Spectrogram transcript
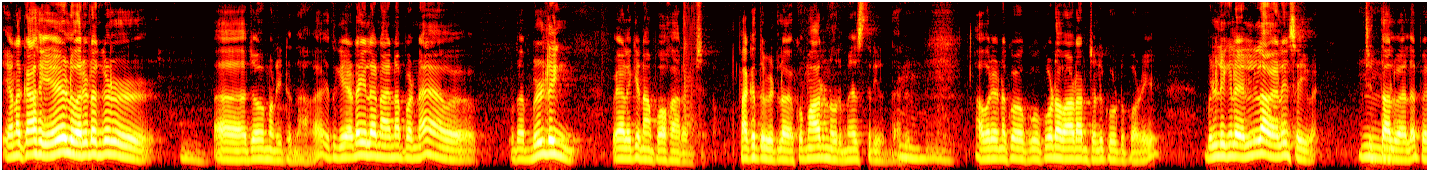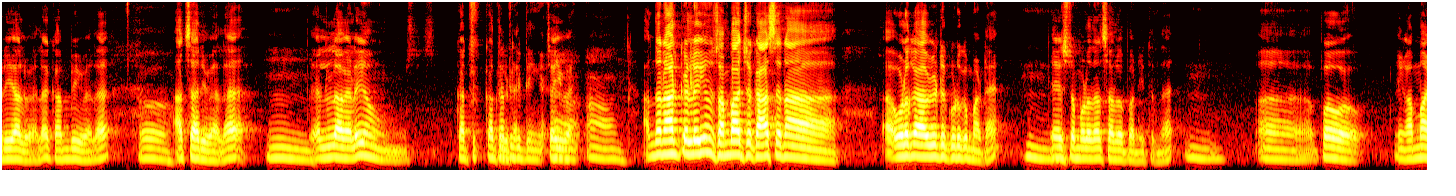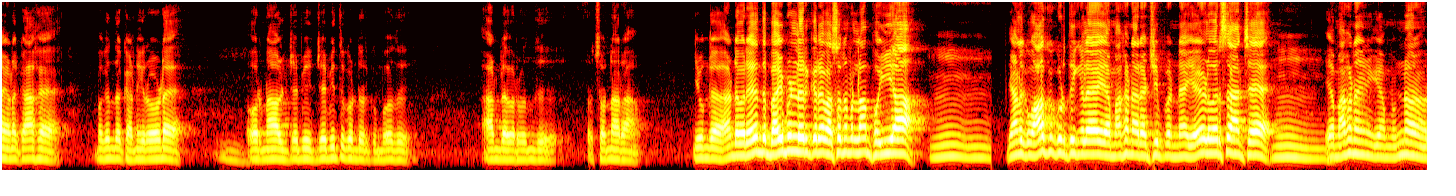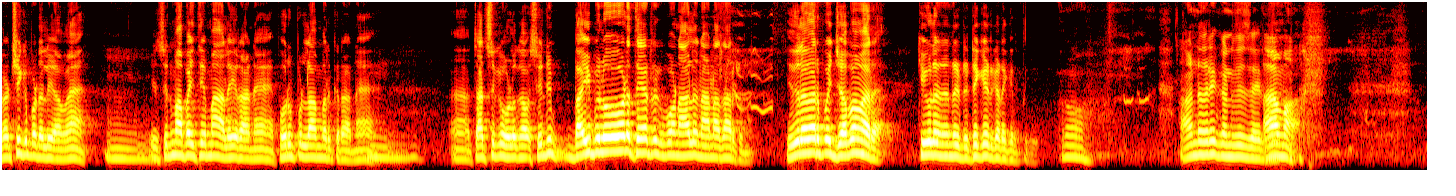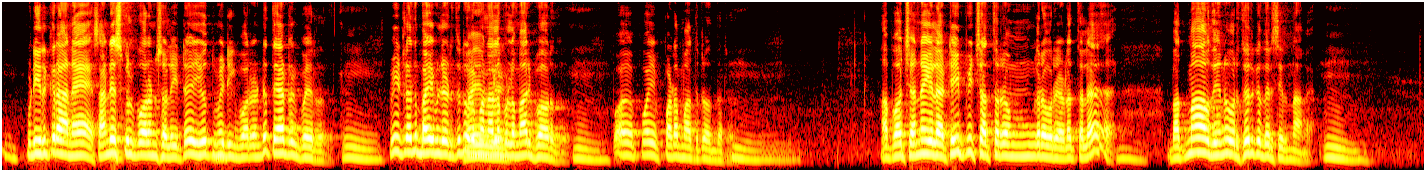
எனக்காக ஏழு வருடங்கள் ஜெபம் பண்ணிட்டு இருந்தாங்க. இதுக்கு இடையில நான் என்ன பண்ணேன் இந்த பில்டிங் வேலைக்கு நான் போக ஆரம்பித்தேன் பக்கத்து வீட்டில் குமார்னு ஒரு மேஸ்திரி இருந்தார். அவர் என்னை கூட வாடான்னு சொல்லி கூப்பிட்டு போய் பில்டிங்கில் எல்லா வேலையும் செய்வேன். சித்தாள் வேலை பெரியாள் வேலை கம்பி வேலை ஆச்சாரி வேலை எல்லா வேலையும் கற்று கற்றுக்கிட்டீங்க செய்வேன். அந்த நாட்கள்லையும் சம்பாதிச்ச காசை நான் ஒழுங்காக வீட்டுக்கு கொடுக்க மாட்டேன். இஷ்டம் போல தான் செலவு பண்ணிட்டு இருந்தேன். இப்போது எங்கள் அம்மா எனக்காக மிகுந்த கண்ணீரோட ஒரு நாள் ஜெபி ஜெபித்து கொண்டு இருக்கும்போது ஆண்டவர் வந்து சொன்னாராம் இவங்க ஆண்டவரே இந்த பைபிளில் இருக்கிற வசனமெல்லாம் பொய்யா? எனக்கு வாக்கு கொடுத்தீங்களே என் மகனை ரட்சிப்பண்ண ஏழு வருஷம் ஆச்சே. என் மகனை இன்னும் ரட்சிக்கப்படலையே அவன். சினிமா பைத்தியமாக அலைகிறானே பொறுப்பு இல்லாமல் இருக்கிறானே. சர்ச்சுக்கு ஒழுங்காக சினி பைபிளோட தேட்டருக்கு போனாலும் நானாக தான் இருக்கணும். இதில் வேறு போய் ஜெபம் வேறு. க்யூவில் நின்றுட்டு டிக்கெட் கிடைக்கிறதுக்கு. ஆண்டவரே கன்ஃபியூஸ் ஆயிருக்கு ஆமாம் இப்படி இருக்கிறானே சண்டே ஸ்கூல் போகிறேன்னு சொல்லிட்டு யூத் மீட்டிங் போகிறேன்ட்டு தேட்டருக்கு போயிடுறது. வீட்டிலேருந்து பைபிள் எடுத்துகிட்டு ரொம்ப நல்ல பிள்ளை மாதிரி போகிறது போய் படம் பார்த்துட்டு வந்துடுறது. அப்போ சென்னையில் டிபி சத்திரம்ங்கிற ஒரு இடத்துல பத்மாவதின்னு ஒரு தீர்க்கதரிசி இருந்தாங்க.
